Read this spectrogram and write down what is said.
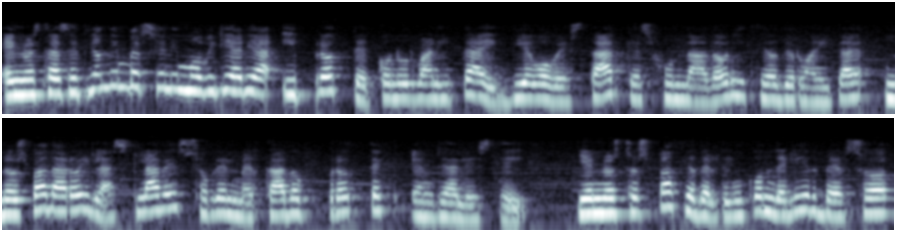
En nuestra sección de inversión inmobiliaria y Procte con Urbanitae, Diego Bestar, que es fundador y CEO de Urbanitae, nos va a dar hoy las claves sobre el mercado Proctec en real estate. Y en nuestro espacio del Rincón del Inversor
